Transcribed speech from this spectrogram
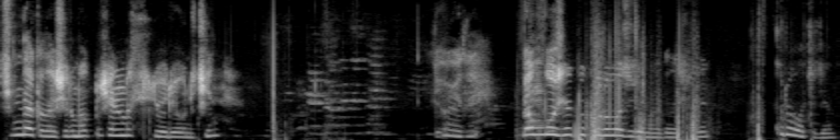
Şimdi arkadaşlarım 60 elmas istiyor onun için. Evet. Ben bu aşağıda kurov açacağım arkadaşlar. Kurov açacağım.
